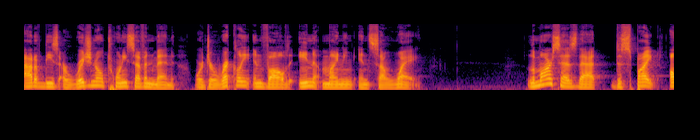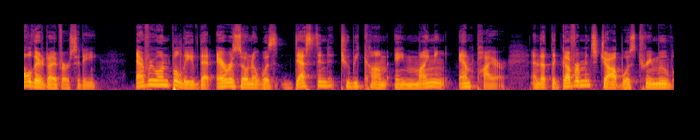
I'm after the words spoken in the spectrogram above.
out of these original 27 men were directly involved in mining in some way. Lamar says that, despite all their diversity, everyone believed that Arizona was destined to become a mining empire and that the government's job was to remove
